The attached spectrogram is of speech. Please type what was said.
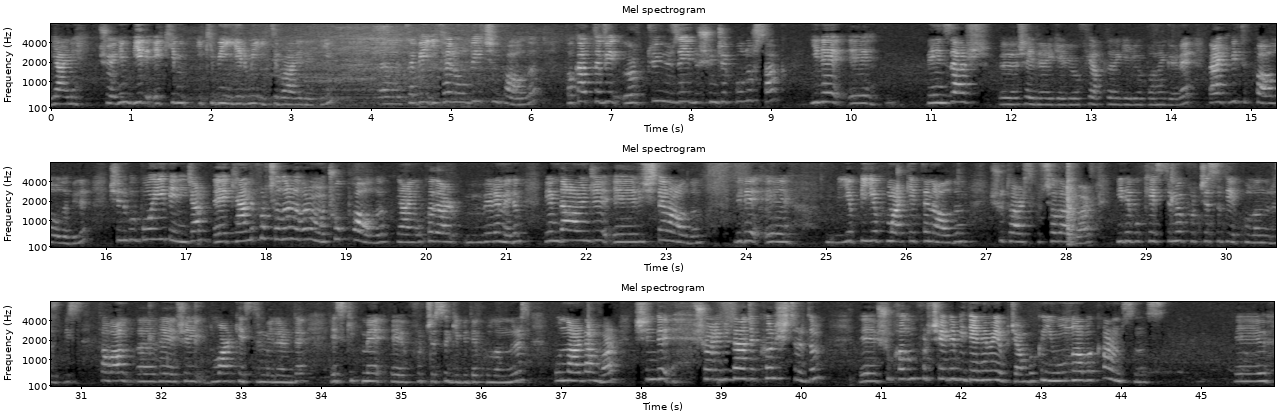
yani söyleyeyim 1 Ekim 2020 itibariyle diyeyim. E, tabii ithal olduğu için pahalı. Fakat tabii örttüğü yüzeyi düşünecek olursak yine e, benzer e, şeylere geliyor, fiyatlara geliyor bana göre. Belki bir tık pahalı olabilir. Şimdi bu boyayı deneyeceğim. E, kendi fırçaları da var ama çok pahalı. Yani o kadar veremedim. Benim daha önce e, Rich'ten aldım. Bir de bir yapı marketten aldım. Şu tarz fırçalar var. Bir de bu kestirme fırçası diye kullanırız biz. Tavan ve şey duvar kestirmelerinde eskitme fırçası gibi de kullanırız. Bunlardan var. Şimdi şöyle güzelce karıştırdım. E, şu kalın fırçayla bir deneme yapacağım. Bakın yoğunluğa bakar mısınız? E,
